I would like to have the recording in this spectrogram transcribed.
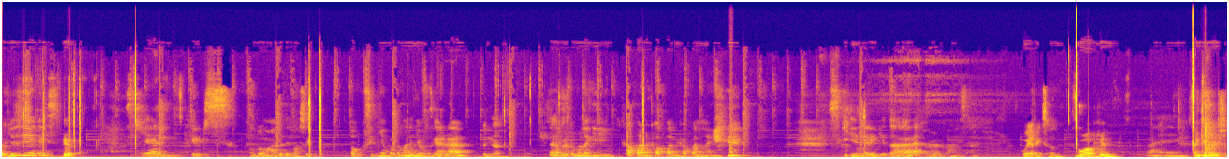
aja sih ya guys. ya Sharing tips untuk mengatasi toxic toksiknya pertemanan zaman sekarang. benar Kita bertemu lagi di kapan-kapan kapan lain. sekian dari kita. gue Erikson Gua Alvin. Bye. Thank you guys.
